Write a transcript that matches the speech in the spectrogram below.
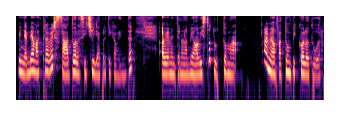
Quindi abbiamo attraversato la Sicilia praticamente. Ovviamente non abbiamo visto tutto, ma abbiamo fatto un piccolo tour.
